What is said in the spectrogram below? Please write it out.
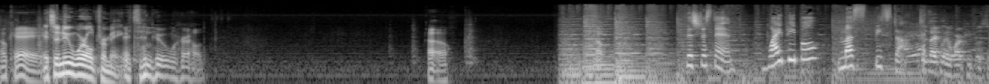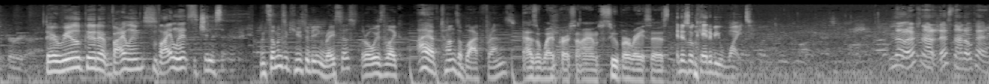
Okay. It's a new world for me. It's a new world. Uh oh. This just in. White people must be stopped. Exactly what white people are superior at. They're real good at violence. Violence. Genocide. When someone's accused of being racist, they're always like, I have tons of black friends. As a white person, I am super racist. It is okay to be white. No, that's not that's not okay.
